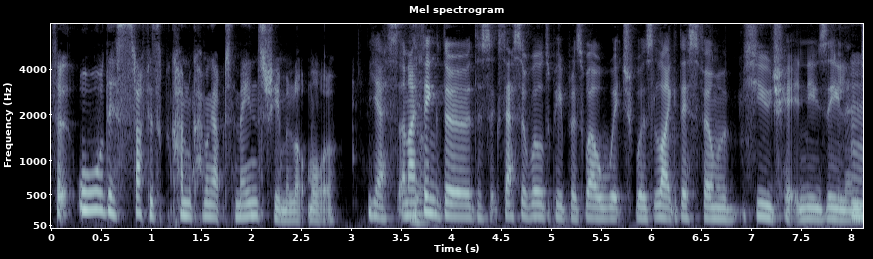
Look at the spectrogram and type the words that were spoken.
So all this stuff is kind of coming up to the mainstream a lot more. Yes, and I think the the success of Wilderpeople as well, which was like this film a huge hit in New Zealand,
